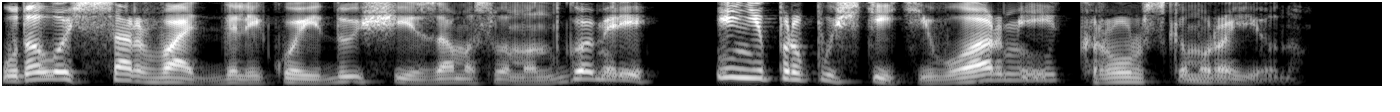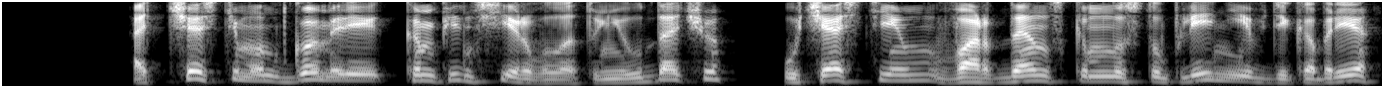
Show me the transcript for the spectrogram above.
удалось сорвать далеко идущие замыслы Монтгомери и не пропустить его армии к Рурскому району. Отчасти Монтгомери компенсировал эту неудачу участием в Арденском наступлении в декабре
